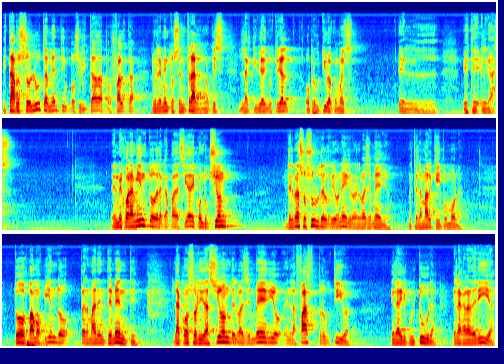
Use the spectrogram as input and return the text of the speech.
está absolutamente imposibilitada por falta de un elemento central en lo que es la actividad industrial o productiva como es el, este, el gas. El mejoramiento de la capacidad de conducción del brazo sur del Río Negro en el Valle Medio, entre La Marca y Pomona. Todos vamos viendo permanentemente la consolidación del Valle Medio en la faz productiva, en la agricultura, en la ganadería,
